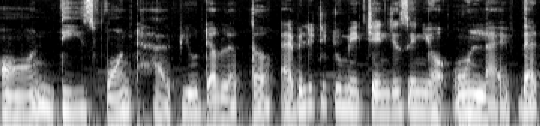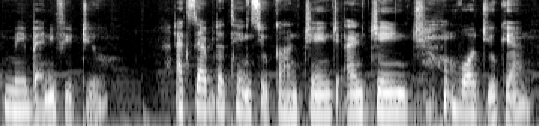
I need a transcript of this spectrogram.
on these won't help you develop the ability to make changes in your own life that may benefit you. Accept the things you can't change and change what you can.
